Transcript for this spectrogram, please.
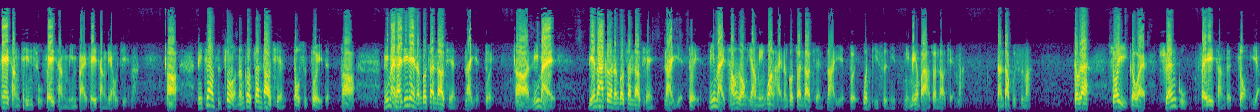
非常清楚、非常明白、非常了解嘛，啊，你这样子做能够赚到钱都是对的啊。你买台积电能够赚到钱，那也对啊。你买联发科能够赚到钱，那也对。你买长荣、阳明、望海能够赚到钱，那也对。问题是你你没有办法赚到钱嘛？难道不是吗？对不对？所以各位选股非常的重要。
